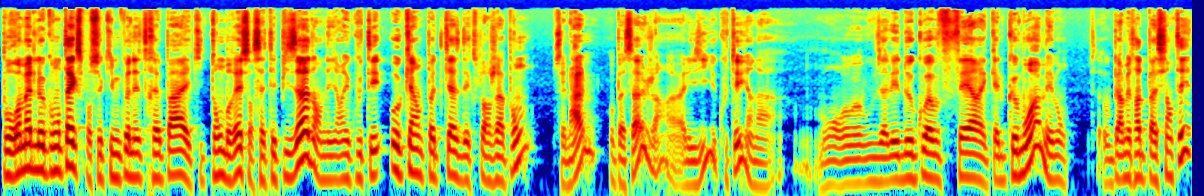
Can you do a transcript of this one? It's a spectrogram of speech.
Pour remettre le contexte pour ceux qui ne me connaîtraient pas et qui tomberaient sur cet épisode en n'ayant écouté aucun podcast d'Explore Japon, c'est mal au passage, hein, allez-y, écoutez, il y en a. Bon, vous avez de quoi faire quelques mois, mais bon, ça vous permettra de patienter.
